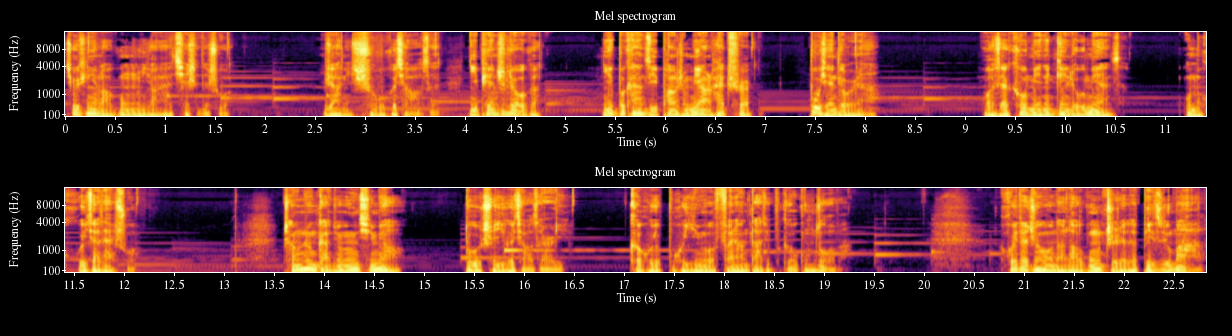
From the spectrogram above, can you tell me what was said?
就听见老公咬牙切齿地说：“让你吃五个饺子，你偏吃六个，你也不看自己胖什么样了还吃，不嫌丢人啊？我在客户面前给你留个面子，我们回家再说。”程程感觉莫名其妙，多吃一个饺子而已，客户又不会因为我饭量大就不给我工作吧？回家之后呢，老公指着她鼻子就骂了，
